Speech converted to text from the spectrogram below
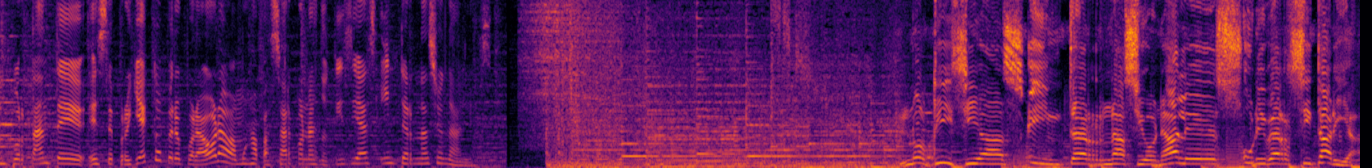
importante este proyecto, pero por ahora vamos a pasar con las noticias internacionales. Noticias Internacionales Universitarias.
